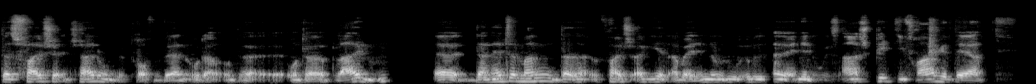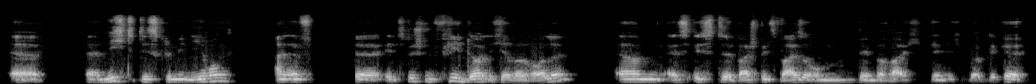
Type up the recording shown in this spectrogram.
dass falsche Entscheidungen getroffen werden oder unter, unterbleiben, äh, dann hätte man da falsch agiert. Aber in den, äh, in den USA spielt die Frage der äh, äh, Nichtdiskriminierung eine inzwischen viel deutlichere Rolle. Ähm, es ist beispielsweise um den Bereich, den ich überblicke,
